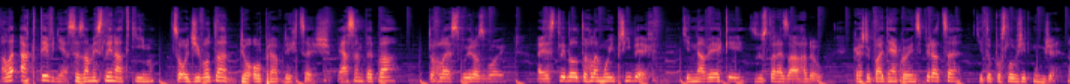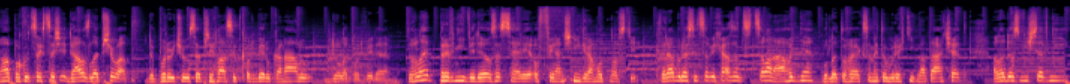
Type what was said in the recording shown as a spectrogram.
Ale aktivně se zamysli nad tím, co od života doopravdy chceš. Já jsem Pepa, tohle je svůj rozvoj a jestli byl tohle můj příběh, ti na věky zůstane záhadou. Každopádně jako inspirace ti to posloužit může. No a pokud se chceš i dál zlepšovat, doporučuji se přihlásit k odběru kanálu dole pod videem. Tohle je první video ze série o finanční gramotnosti, která bude sice vycházet zcela náhodně, podle toho, jak se mi to bude chtít natáčet, ale dozvíš se v ní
